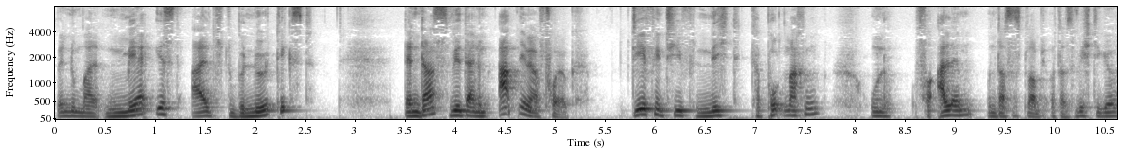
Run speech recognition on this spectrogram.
wenn du mal mehr isst, als du benötigst, denn das wird deinem Abnehmerfolg definitiv nicht kaputt machen und vor allem, und das ist glaube ich auch das Wichtige,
